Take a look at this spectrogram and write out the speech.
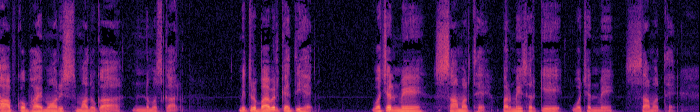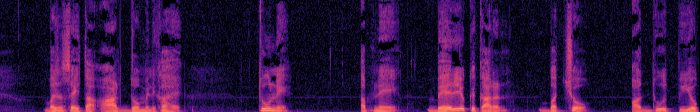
आपको भाई मॉरिस माधो का नमस्कार। मित्र, बाइबल कहती है, वचन में सामर्थ है, परमेश्वर के वचन में सामर्थ है। भजन संहिता आठ दो में लिखा है, तूने अपने बैरियों के कारण बच्चों और दूध पियो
